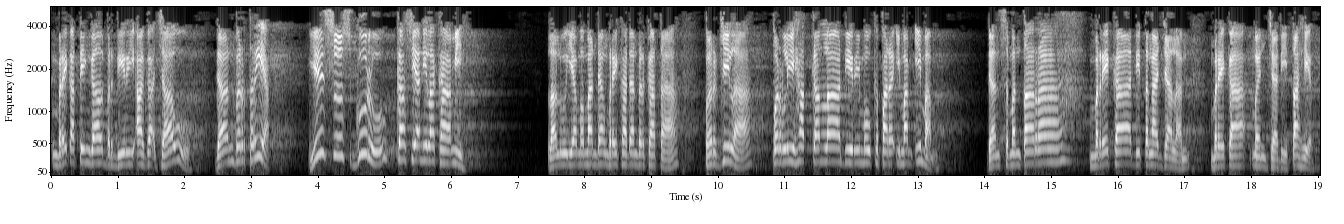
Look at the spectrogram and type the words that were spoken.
Mereka tinggal berdiri agak jauh dan berteriak, Yesus Guru, kasihanilah kami. Lalu ia memandang mereka dan berkata, Pergilah, perlihatkanlah dirimu kepada imam-imam. Dan sementara mereka di tengah jalan, mereka menjadi tahir.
